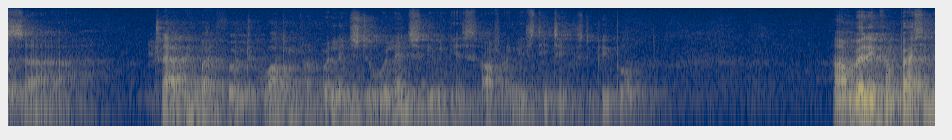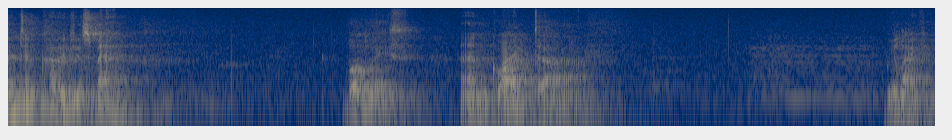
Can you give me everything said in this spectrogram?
was uh, traveling by foot, walking from village to village, giving his… offering his teachings to people. A very compassionate and courageous man, both ways, and quite… Uh, we like him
